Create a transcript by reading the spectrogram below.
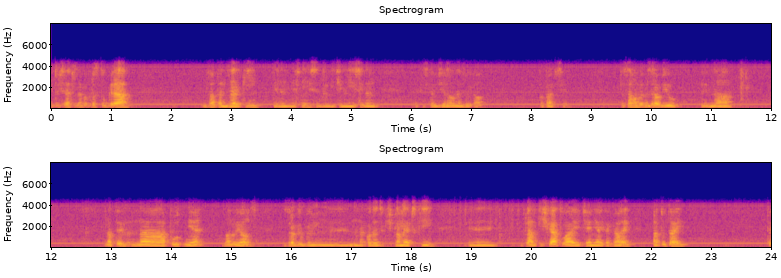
i tu się zaczyna po prostu gra dwa pędzelki, jeden jaśniejszy, drugi ciemniejszy, jeden jakiś tam zielony, drugi, o, popatrzcie. To samo bym zrobił y, na na tym, na płótnie malując, zrobiłbym y, nakładając jakieś plameczki, y, plamki światła i cienia i tak dalej, a tutaj te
